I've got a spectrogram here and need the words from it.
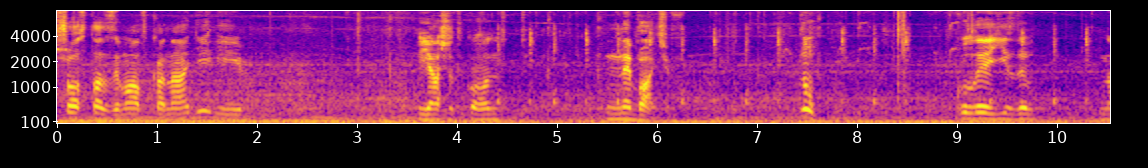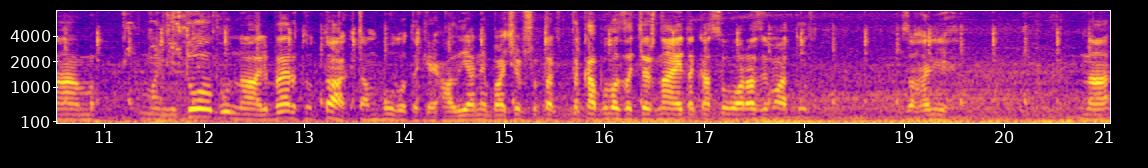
шоста зима в Канаді і я ще такого не бачив. Ну, коли їздив на Манітобу, на Альберту, так, там було таке, але я не бачив, що так, така була затяжна і така сувора зима тут. Взагалі на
